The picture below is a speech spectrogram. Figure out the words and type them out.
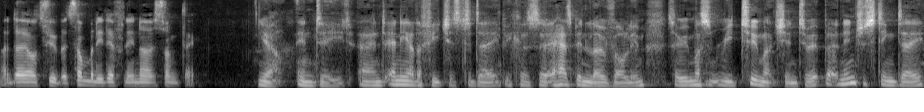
a day or two, but somebody definitely knows something. Yeah, indeed. And any other features today, because uh, it has been low volume, so we mustn't read too much into it. But an interesting day.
